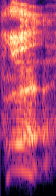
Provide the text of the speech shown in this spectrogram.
Huh?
